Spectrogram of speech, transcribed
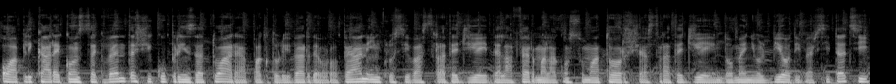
o aplicare consecventă și cuprinzătoare a Pactului Verde European, inclusiv a strategiei de la fermă la consumator și a strategiei în domeniul biodiversității,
